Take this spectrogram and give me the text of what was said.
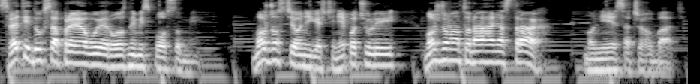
Svetý duch sa prejavuje rôznymi spôsobmi. Možno ste o nich ešte nepočuli, možno vám to náháňa strach, no nie je sa čoho báť.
